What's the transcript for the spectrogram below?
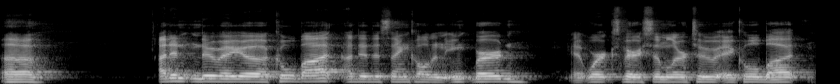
Uh, I didn't do a uh, CoolBot. I did this thing called an Inkbird. It works very similar to a CoolBot,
